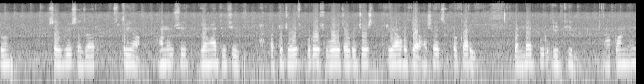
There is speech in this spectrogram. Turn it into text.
दोन सव्वीस हजार स्त्रिया अनुसूचित जमातीची अठ्ठेचाळीस पुरुष व चौवेचाळीस स्त्रिया होत्या. अशाच प्रकारे पंढरपूर येथील आपण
